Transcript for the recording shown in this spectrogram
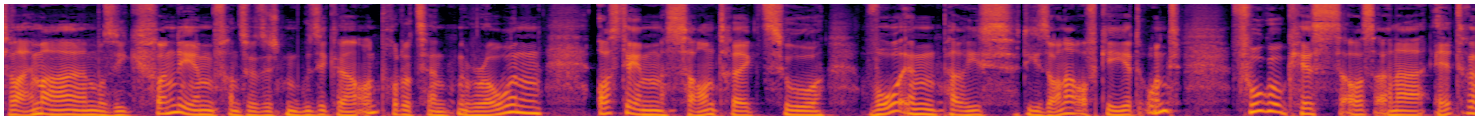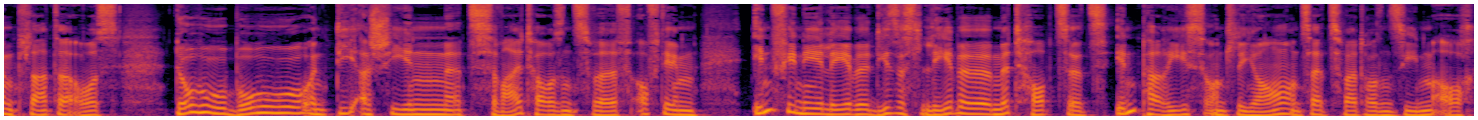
Zweimal Musik von dem französischen Musiker und Produzenten Rowan aus dem Soundtrack zu Wo in Paris die Sonne aufgeht und Fugo Kiss aus einer älteren Platte aus Dohu Bohu und die erschien 2012 auf dem Infine-Label. Dieses Label mit Hauptsitz in Paris und Lyon und seit 2007 auch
